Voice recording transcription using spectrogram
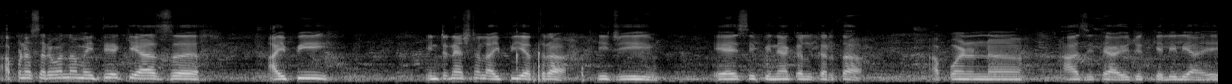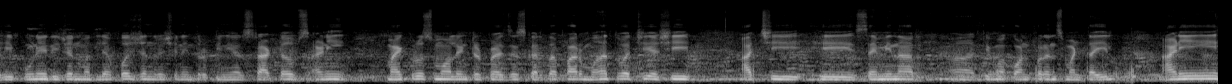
आपण सर्वांना माहिती आहे की आज I P international I P यात्रा ही जी ए आय सी पिनॅकल करता आपण आज इथे आयोजित केलेली आहे. ही पुणे रिजनमधल्या फर्स्ट जनरेशन एंटरप्रिनियर स्टार्टअप्स आणि मायक्रो स्मॉल एंटरप्रायझेसकरता फार महत्त्वाची अशी आजची ही सेमिनार किंवा कॉन्फरन्स म्हणता येईल. आणि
